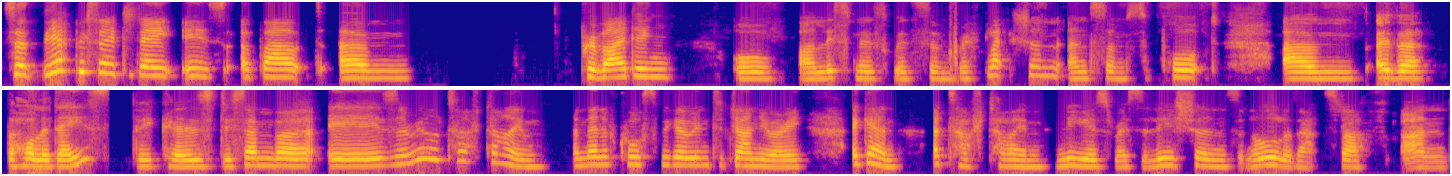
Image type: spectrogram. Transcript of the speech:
So the episode today is about um, providing all our listeners with some reflection and some support um, over the holidays because December is a real tough time. And then, of course, we go into January. Again, a tough time, New Year's resolutions and all of that stuff. And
